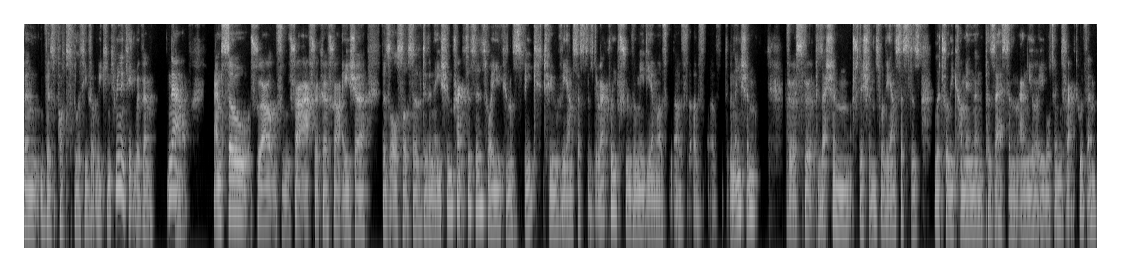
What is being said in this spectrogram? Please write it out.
then there's a possibility that we can communicate with them now. Hmm. And so throughout throughout Africa, throughout Asia, there's all sorts of divination practices where you can speak to the ancestors directly through the medium of, of, of, of divination. There are spirit possession traditions where the ancestors literally come in and possess and, and you're able to interact with them.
